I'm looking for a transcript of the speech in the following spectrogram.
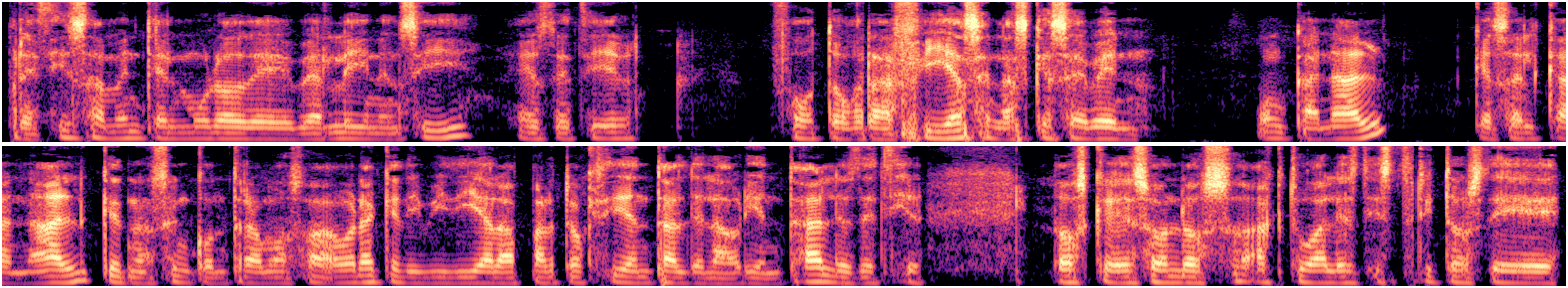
precisamente el muro de Berlín en sí, es decir, fotografías en las que se ven un canal, que es el canal que nos encontramos ahora que dividía la parte occidental de la oriental, es decir, los que son los actuales distritos de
